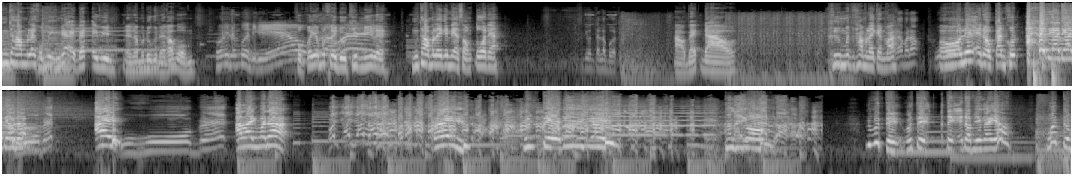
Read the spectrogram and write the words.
ึงทำอะไรของมึงอีกเนี่ยไอแบ็กไอวินไหนเรามาดูกันหน่อยครับผมเฮ้ยระเบิดอีกแล้วผมก็ยังไม่เคยดูคลิปนี้เลย มึงทำอะไรกันเนี่ยสองตัวเนี่ยโยนแต่ระเบิดอ้าวแบ็กดาวคือมันจะทำอะไรกันวะ แล้วมาแล้วอ๋อเรียกไอดอกกันคน เดี๋ยวเดี๋ยวเดี๋ยวเดี๋ยวโอ้โหเบสไอโอ้โหเบสอะไรวะเนี่ยเฮ้ยไอ้ไอ้ไอ้ไอ้ยมันเตะได้ยังไงกูงงนี่มัน เตะมันเตะเตะไอดอกยังไงอะ What the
